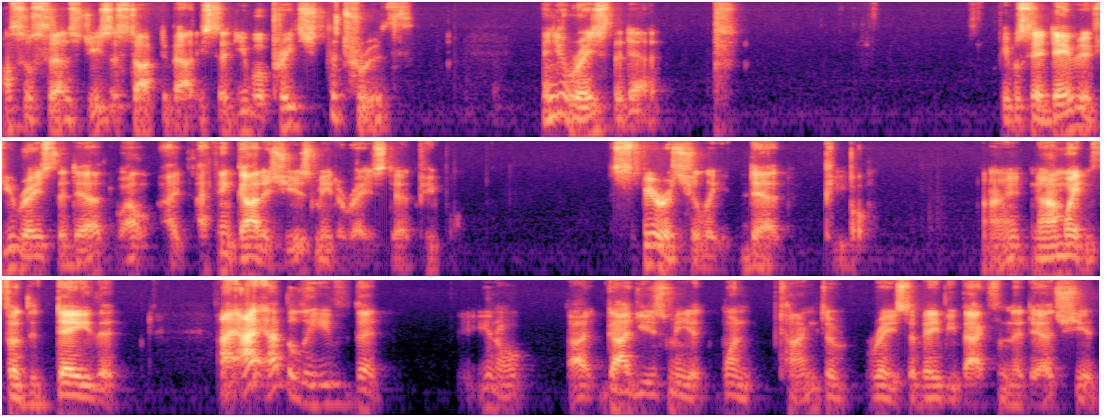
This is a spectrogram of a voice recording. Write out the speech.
Also says, Jesus talked about, he said, You will preach the truth and you'll raise the dead. People say, David, if you raise the dead, well, I, I think God has used me to raise dead people, spiritually dead people. All right. Now I'm waiting for the day that I, I, I believe that, you know, uh, God used me at one time to raise a baby back from the dead. She had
